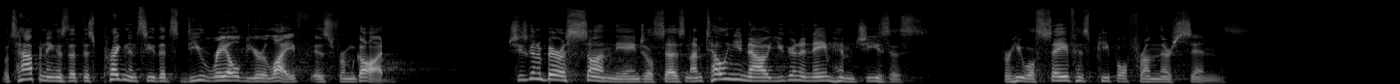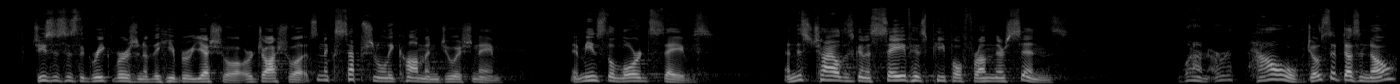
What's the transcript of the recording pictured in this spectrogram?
What's happening is that this pregnancy that's derailed your life is from God. She's going to bear a son, the angel says, and I'm telling you now, you're going to name him Jesus, for he will save his people from their sins. Jesus is the Greek version of the Hebrew Yeshua or Joshua. It's an exceptionally common Jewish name. It means the Lord saves. And this child is going to save his people from their sins. What on earth? How? Joseph doesn't know.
